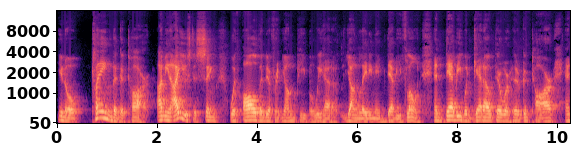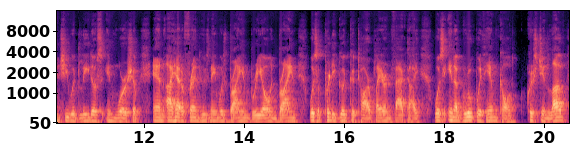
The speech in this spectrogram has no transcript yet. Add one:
you know, playing the guitar. I mean, I used to sing with all the different young people. We had a young lady named Debbie Flown, and Debbie would get out there with her guitar and she would lead us in worship. And I had a friend whose name was Brian Brio, and Brian was a pretty good guitar player. In fact, I was in a group with him called Christian Love,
